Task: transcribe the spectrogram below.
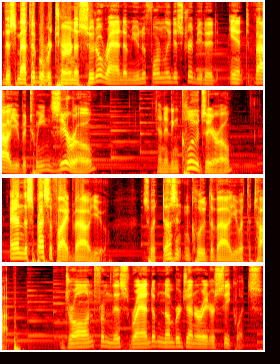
This method will return a pseudo-random uniformly distributed int value between 0 and it includes 0, and the specified value, so it doesn't include the value at the top. Drawn from this random number generator sequence,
